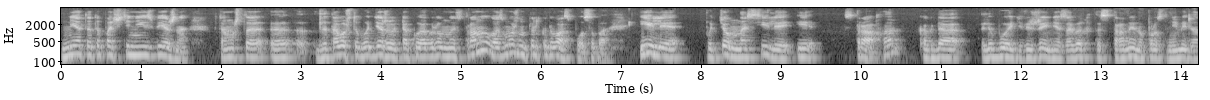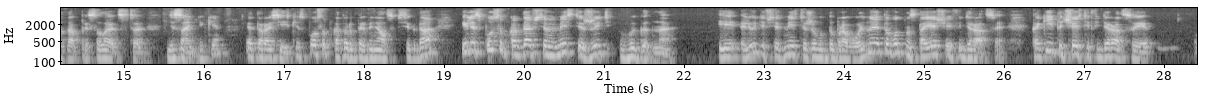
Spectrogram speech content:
Нет, это почти неизбежно. Потому что э, для того, чтобы удерживать такую огромную страну, возможно только два способа. Или путем насилия и страха, когда любое движение за выход из страны, ну, просто немедленно туда присылаются десантники. Это российский способ, который применялся всегда. Или способ, когда всем вместе жить выгодно. И люди все вместе живут добровольно. Это вот настоящая федерация. Какие-то части федерации э,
